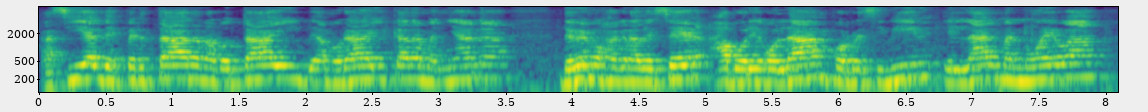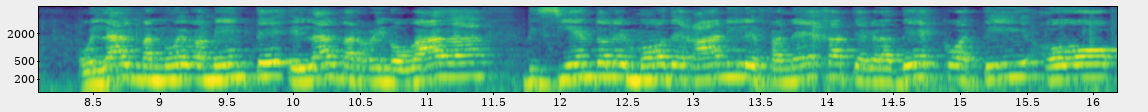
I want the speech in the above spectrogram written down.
Así al despertar, Rabotai, Beamorai, cada mañana debemos agradecer a Boregolán por recibir el alma nueva o el alma nuevamente, el alma renovada diciéndole, Moderani lefaneja, te agradezco a ti, oh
